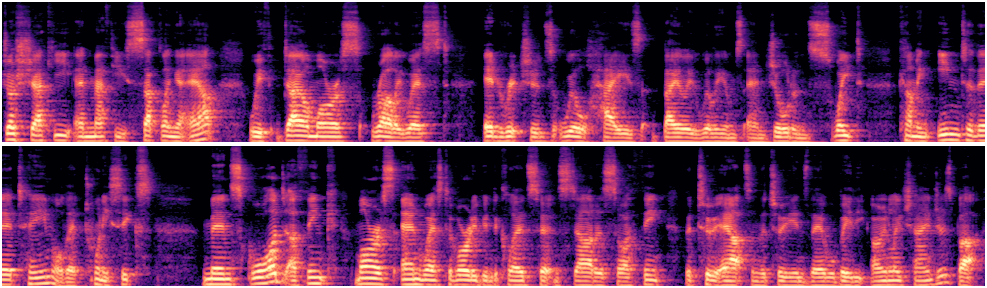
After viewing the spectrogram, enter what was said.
Josh Schache and Matthew Suckling are out, with Dale Morris, Rhylee West, Ed Richards, Will Hayes, Bailey Williams, and Jordan Sweet coming into their team or their 26 men squad. I think Morris and West have already been declared certain starters, so I think the two outs and the two ins there will be the only changes. But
